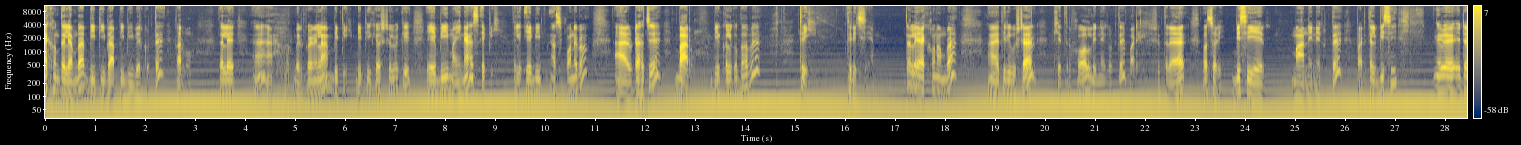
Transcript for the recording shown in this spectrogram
এখন তাহলে আমরা বিপি বা পিবি বের করতে পারব। তাহলে হ্যাঁ বের করে নিলাম বিপি বিপি কষ্ট হলো কি? এ বি মাইনাস এপি তাহলে এ বি আছে পনেরো, আর ওটা হচ্ছে বারো। বিয়োগ করলে কত হবে? থ্রি থ্রি সি তাহলে এখন আমরা ত্রিভুজটার ক্ষেত্রফল নির্ণয় করতে পারি। সুতরাং, ও সরি বিসি এর মান নির্ণয় করতে পারি। তাহলে বিসি এটা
